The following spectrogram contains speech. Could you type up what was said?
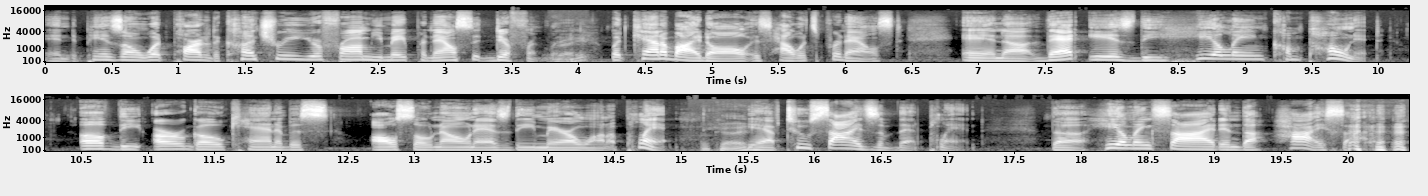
And depends on what part of the country you're from, you may pronounce it differently. Right. But cannabidiol is how it's pronounced. And uh, that is the healing component of the ergo cannabis, also known as the marijuana plant. Okay. You have two sides of that plant the healing side and the high side.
